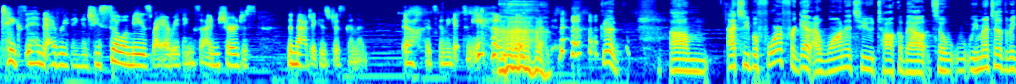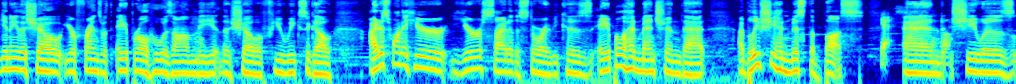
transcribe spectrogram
takes in everything, and she's so amazed by everything. So I'm sure just the magic is just gonna, ugh, it's gonna get to me. I'm so excited. Good. Um, actually, before I forget, I wanted to talk about. So we mentioned at the beginning of the show, you're friends with April, who was on the the show a few weeks ago. I just want to hear your side of the story because April had mentioned that I believe she had missed the bus yes. and so- she was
